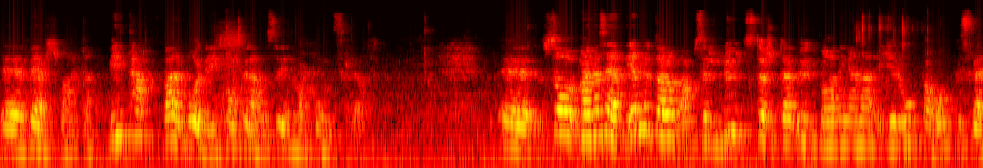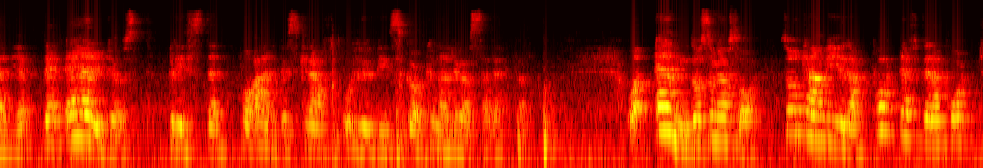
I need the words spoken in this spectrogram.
eh, världsmarknaden. Vi tappar både i konkurrens och innovationskraft. Eh, så man kan säga att en av de absolut största utmaningarna i Europa och i Sverige, det är just bristen på arbetskraft och hur vi ska kunna lösa detta. Och ändå, som jag sa, så kan vi i rapport efter rapport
